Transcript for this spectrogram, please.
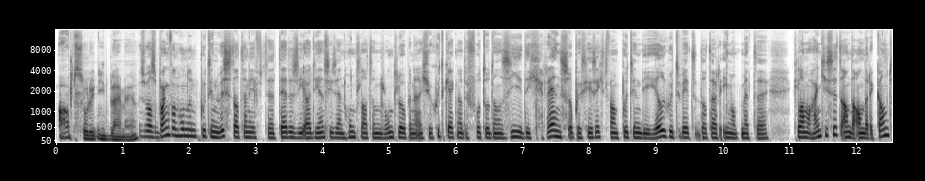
absoluut niet blij mee. Hè? Ze was bang van honden. Poetin wist dat en heeft uh, tijdens die audiëntie zijn hond laten rondlopen. En als je goed kijkt naar de foto, dan zie je de grens op het gezicht van Poetin, die heel goed weet dat daar iemand met uh, klamme handjes zit. Aan de andere kant,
